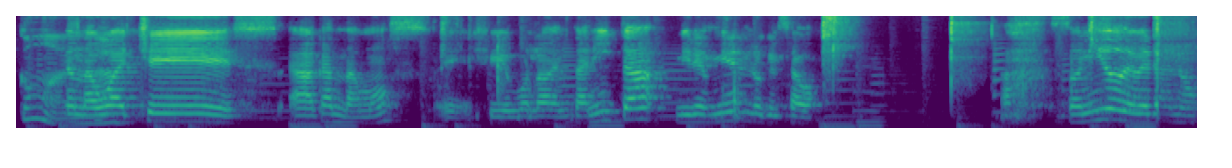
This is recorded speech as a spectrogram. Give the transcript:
¿Cómo ¿Qué onda, guaches? Acá andamos. Eh, llegué por la ventanita. Miren, miren lo que les hago. Ah, sonido de verano,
